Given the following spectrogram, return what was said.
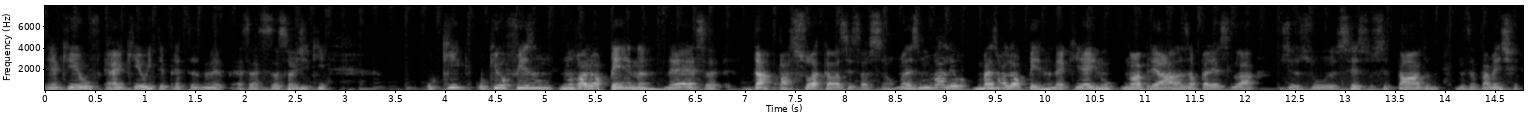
é que eu, é que eu interpretando, né, essa sensação de que o que, o que eu fiz não, não valeu a pena, né? Essa dá, passou aquela sensação, mas não valeu, mas valeu a pena, né? Que aí no, no abre alas aparece lá Jesus ressuscitado, exatamente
